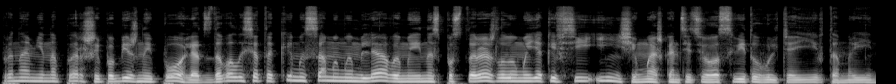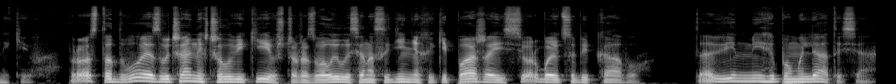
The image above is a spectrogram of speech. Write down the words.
принаймні на перший побіжний погляд, здавалися такими самими млявими і неспостережливими, як і всі інші мешканці цього світу гультяїв та мрійників. Просто двоє звичайних чоловіків, що розвалилися на сидіннях екіпажа і сьорбають собі каву. Та він міг і помилятися.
